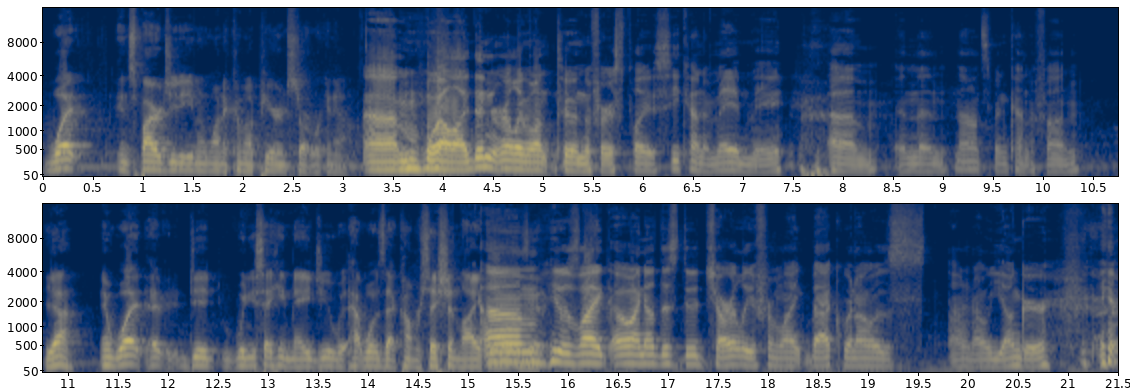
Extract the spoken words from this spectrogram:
what inspired you to even want to come up here and start working out? Um, well, I didn't really want to in the first place. He kind of made me. Um, and then now it's been kind of fun. Yeah. And what uh, did, when you say he made you, what, how, what was that conversation like? was Um, it? he was like, "Oh, I know this dude Charlie from like back when I was, I don't know, younger." and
